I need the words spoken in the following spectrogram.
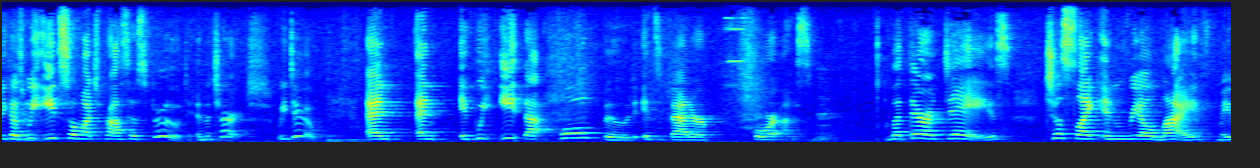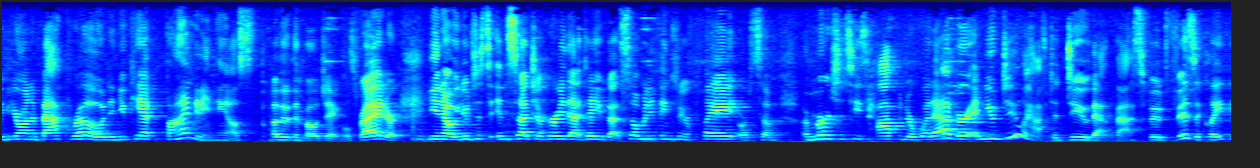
because we eat so much processed food in the church. We do. And and if we eat that whole food, it's better for us. But there are days just like in real life, maybe you're on a back road and you can't find anything else other than Bojangles, right? Or, you know, you're just in such a hurry that day, you've got so many things on your plate, or some emergencies happened, or whatever, and you do have to do that fast food physically.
